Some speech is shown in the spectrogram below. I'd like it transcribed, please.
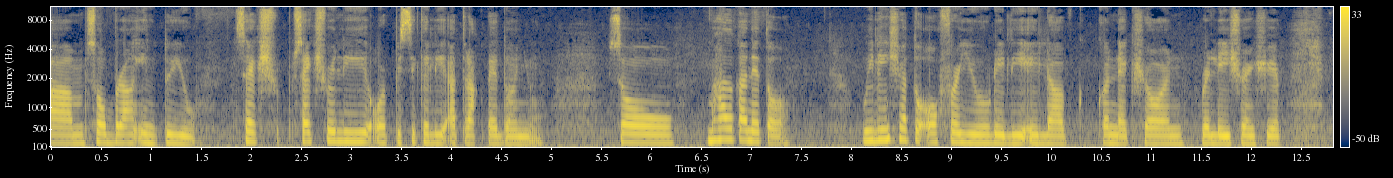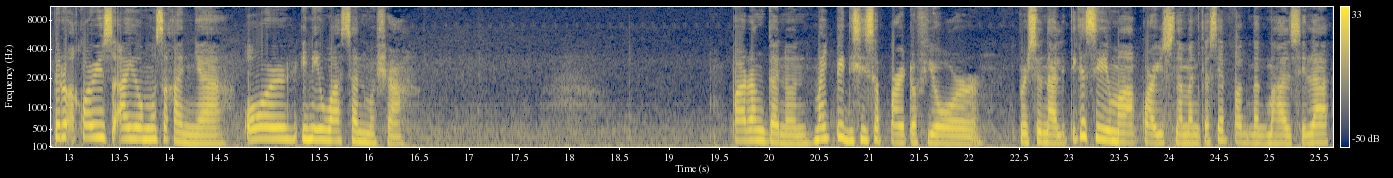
um, sobrang into you. Sex- sexually or physically attracted on you. So, mahal ka nito. Willing siya to offer you really a love connection, relationship. Pero Aquarius, ayaw mo sa kanya or iniiwasan mo siya. Parang ganon. Might be this is a part of your personality kasi yung mga Aquarius naman kasi pag nagmahal sila,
